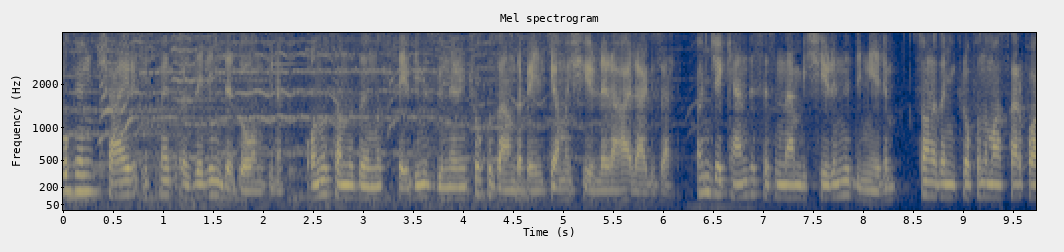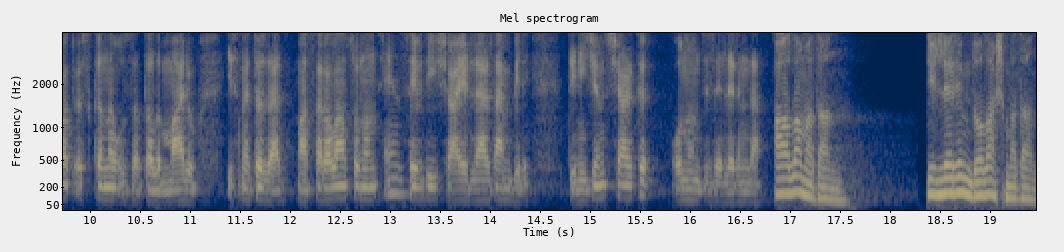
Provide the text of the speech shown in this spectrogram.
Bugün şair İsmet Özel'in de doğum günü. Onu tanıdığımız, sevdiğimiz günlerin çok uzağında belki ama şiirleri hala güzel. Önce kendi sesinden bir şiirini dinleyelim. Sonra da mikrofonu Mazhar Fuat Özkan'a uzatalım malum. İsmet Özel, Mazhar Alanso'nun en sevdiği şairlerden biri. Dinleyeceğimiz şarkı onun dizelerinden. Ağlamadan, dillerim dolaşmadan,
